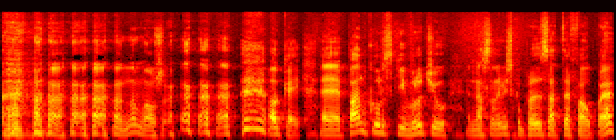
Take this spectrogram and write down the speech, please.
no może. Okej. Okay. Pan Kurski wrócił na stanowisko prezesa TVP,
